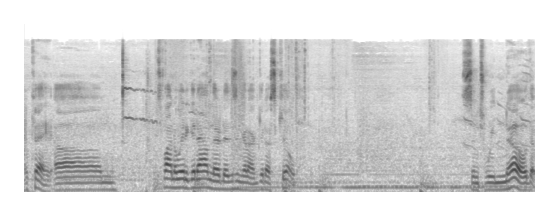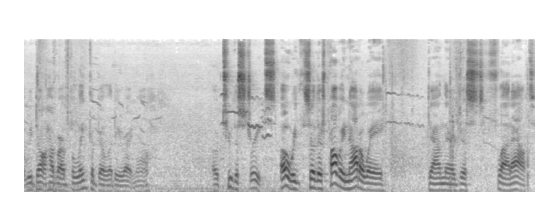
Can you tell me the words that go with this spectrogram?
Okay, um... Let's find a way to get down there that isn't going to get us killed since we know that we don't have our blink ability right now. Oh, to the streets. Oh, we, so there's probably not a way down there just flat out.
